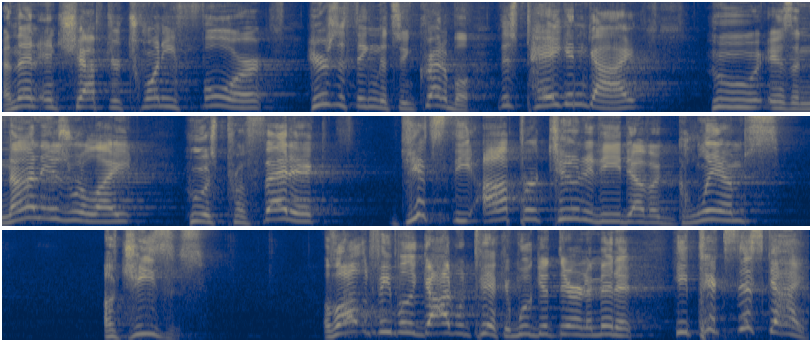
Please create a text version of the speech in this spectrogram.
And then in chapter 24, here's the thing that's incredible this pagan guy who is a non Israelite, who is prophetic, gets the opportunity to have a glimpse of Jesus. Of all the people that God would pick, and we'll get there in a minute, he picks this guy.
